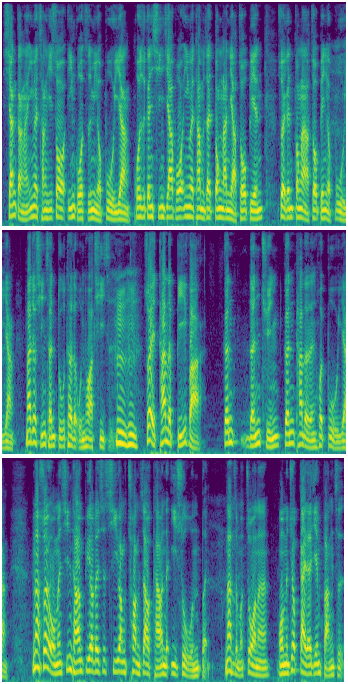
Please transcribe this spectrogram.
香港人因为长期受英国殖民有不一样，或者是跟新加坡，因为他们在东南亚周边，所以跟东南亚周边有不一样，那就形成独特的文化气质。嗯嗯所以他的笔法跟人群跟他的人会不一样。那所以我们新台湾必要的是希望创造台湾的艺术文本。那怎么做呢？我们就盖了一间房子，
